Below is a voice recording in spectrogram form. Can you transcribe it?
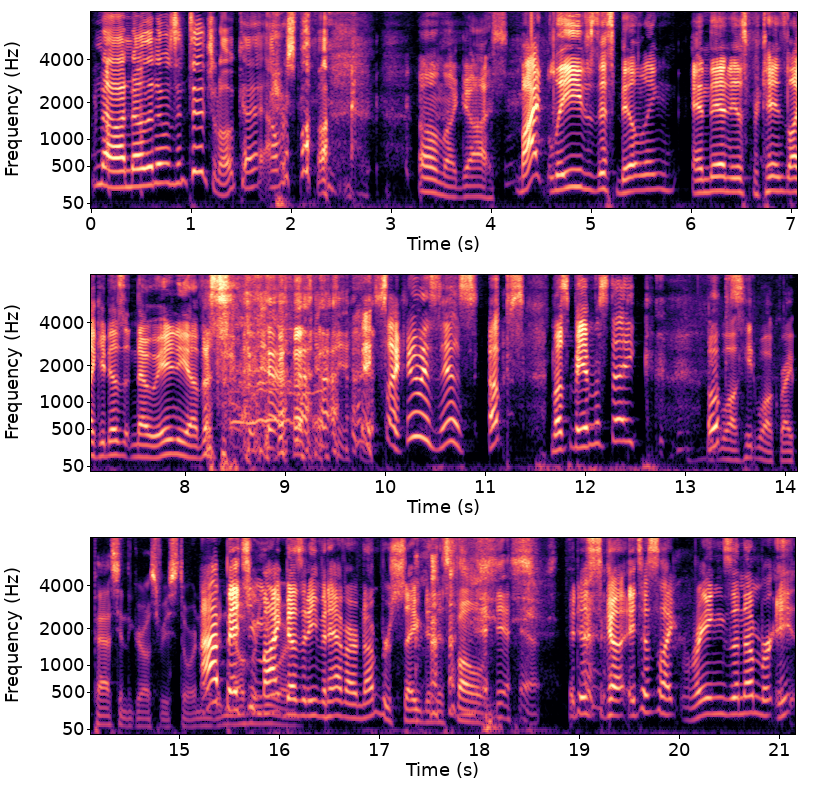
No, I know that it was intentional. Okay, I'll respond. Oh my gosh. Mike leaves this building and then just pretends like he doesn't know any of us. He's like, who is this? Oops. Must be a mistake. He'd Oops. walk, he'd walk right past you in the grocery store. And I not even know bet you Mike were. doesn't even have our numbers saved in his phone. Yeah. It just it just like rings a number. He-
